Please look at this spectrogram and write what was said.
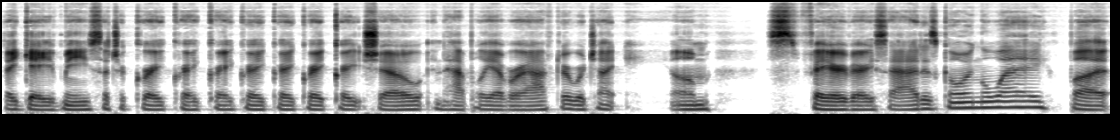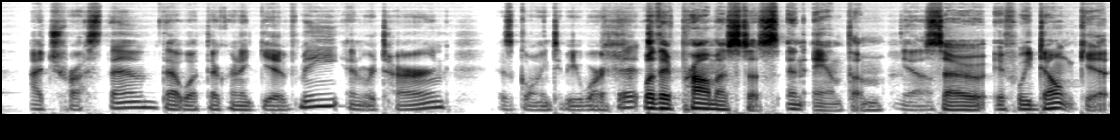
they gave me such a great, great, great, great, great, great, great show, and happily ever after, which I am very, very sad is going away. But I trust them that what they're going to give me in return is going to be worth it. Well, they've promised us an anthem. Yeah. So if we don't get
